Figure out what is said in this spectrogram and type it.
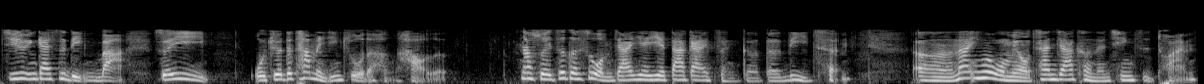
几率应该是零吧。所以我觉得他们已经做得很好了。那所以这个是我们家叶叶大概整个的历程。嗯，那因为我们有参加可能亲子团。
